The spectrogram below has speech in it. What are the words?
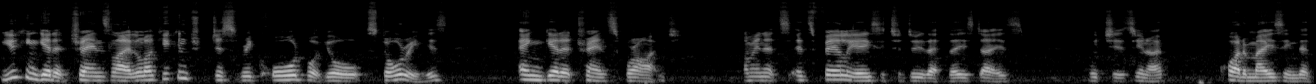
you can get it translated, like you can tr- just record what your story is and get it transcribed. I mean, it's it's fairly easy to do that these days, which is you know quite amazing that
